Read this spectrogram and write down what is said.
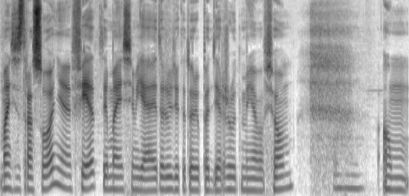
моя сестра Соня, Фед и моя семья. Это люди, которые поддерживают меня во всем. Mm-hmm. Um,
